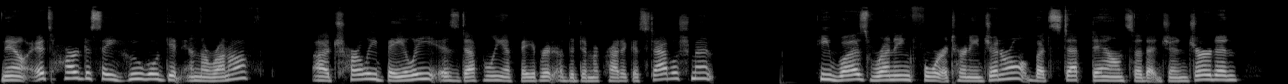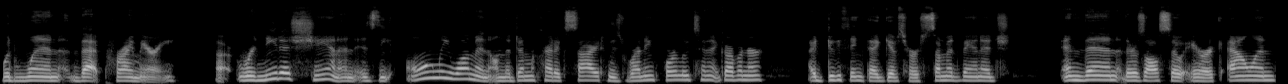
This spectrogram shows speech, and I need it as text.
Now, it's hard to say who will get in the runoff. Uh, Charlie Bailey is definitely a favorite of the Democratic establishment. He was running for Attorney General, but stepped down so that Jen Jordan would win that primary. Uh, Renitta Shannon is the only woman on the Democratic side who's running for Lieutenant Governor. I do think that gives her some advantage. And then there's also Erick Allen,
